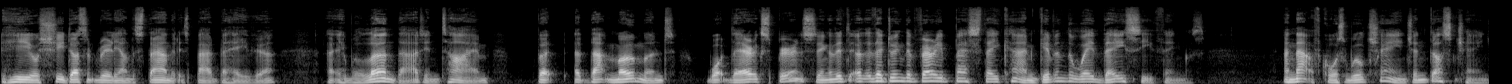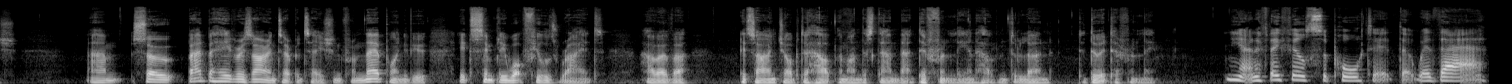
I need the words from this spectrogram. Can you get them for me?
he or she doesn't really understand that it's bad behavior. Uh, he will learn that in time. But at that moment, what they're experiencing, they're doing the very best they can given the way they see things. And that, of course, will change and does change. Um, so, bad behavior is our interpretation. From their point of view, it's simply what feels right. However, it's our job to help them understand that differently and help them to learn to do it differently. Yeah, and if they feel supported, that we're there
